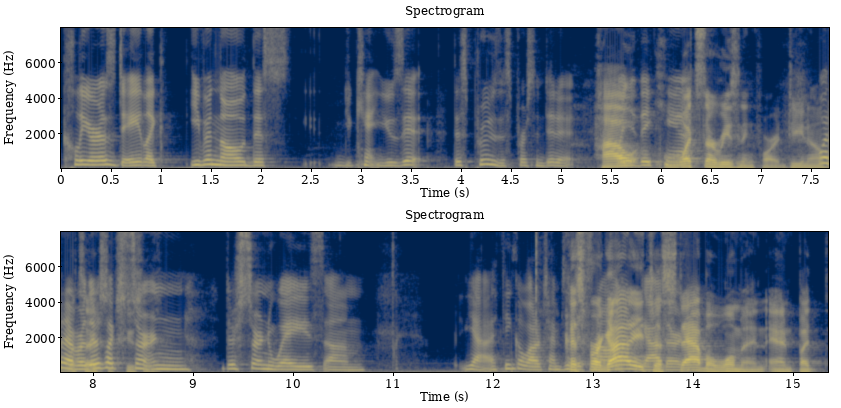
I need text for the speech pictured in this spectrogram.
clear as day like even though this you can't use it this proves this person did it But How they can't What's their reasoning for it? Do you know? whatever there's like excuses? certain there's certain ways um yeah i think a lot of times because for a guy to stab a woman and but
